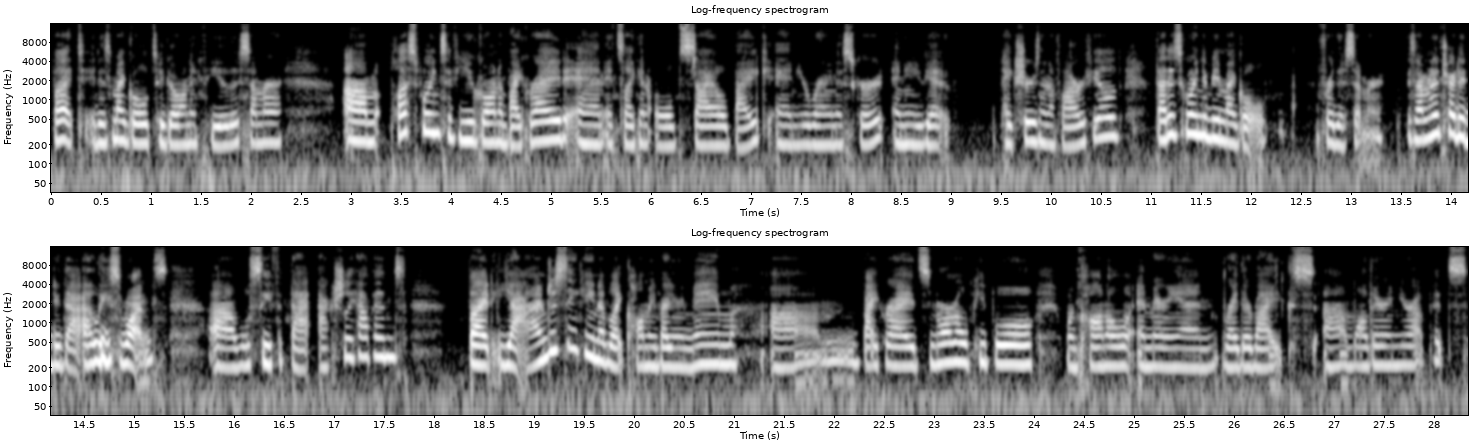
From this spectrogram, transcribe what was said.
but it is my goal to go on a few this summer. Um, plus points if you go on a bike ride and it's like an old style bike and you're wearing a skirt and you get pictures in a flower field, that is going to be my goal for this summer. Is I'm gonna try to do that at least once. Uh, we'll see if that actually happens. But yeah, I'm just thinking of like Call Me by Your Name, um, bike rides, normal people when Connell and Marianne ride their bikes um, while they're in Europe. It's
